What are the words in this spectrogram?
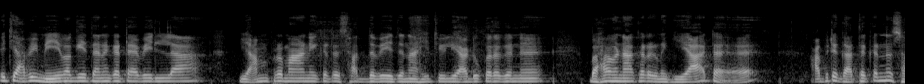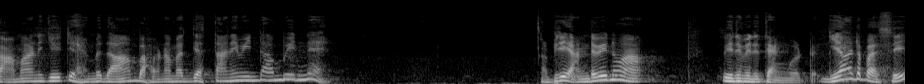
ඉතින් අපි මේ වගේ තැනකට ඇවිල්ලා යම් ප්‍රමාණයකට සද්ද වේදනා හිතවිලි අඩු කරගෙන භාවනා කරගෙන ගියාට අපිට ගත කරන සාමාන්‍ය ජීවිතය හැමදාම භවනා මධ්‍යස්ථානෙම ඉන්න හම්බ වෙන්නේ නැහැ. අපිට යන්න වෙනවා වෙන වෙන තැන් වලට. ගියාට පස්සේ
